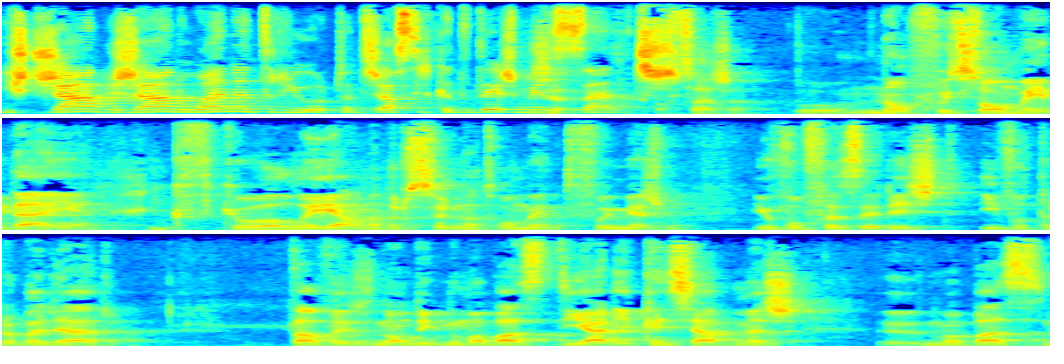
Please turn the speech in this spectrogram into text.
isto já, já no ano anterior, portanto já cerca de 10 meses já, antes. Ou seja, não foi só uma ideia que ficou ali a amadurecer na tua mente, foi mesmo eu vou fazer isto e vou trabalhar talvez não digo numa base diária, quem sabe, mas eh, numa base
